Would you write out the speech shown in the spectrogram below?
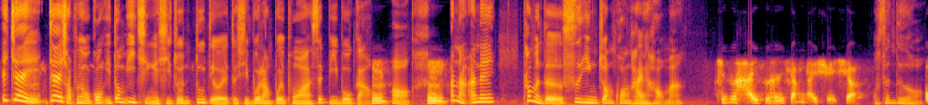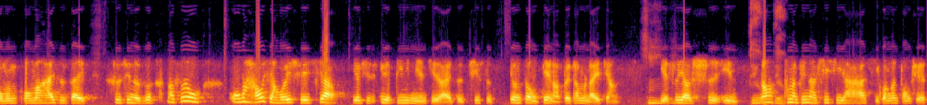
诶、欸，在在小朋友讲，移动疫情诶时阵拄着诶，就是无人陪伴，设备无够，嗯，吼，嗯，啊那安尼，他们的适应状况还好吗？其实孩子很想来学校，哦，真的哦。我们我们孩子在。事情的时候，老师，我们好想回学校，尤其是越低年级的孩子，其实用这种电脑对他们来讲，也是要适应。嗯、然后他们平常嘻嘻哈哈，习惯跟同学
